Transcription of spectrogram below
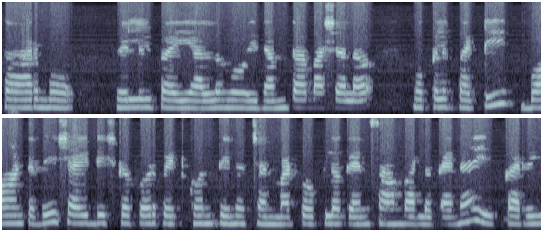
కారము వెల్లుల్లిపాయ అల్లము ఇదంతా మసాలా ముక్కలకు పట్టి బాగుంటది. సైడ్ డిష్గా కూడా పెట్టుకొని తినొచ్చు అనమాట పప్పులోకైనా సాంబార్లోకైనా ఈ కర్రీ.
